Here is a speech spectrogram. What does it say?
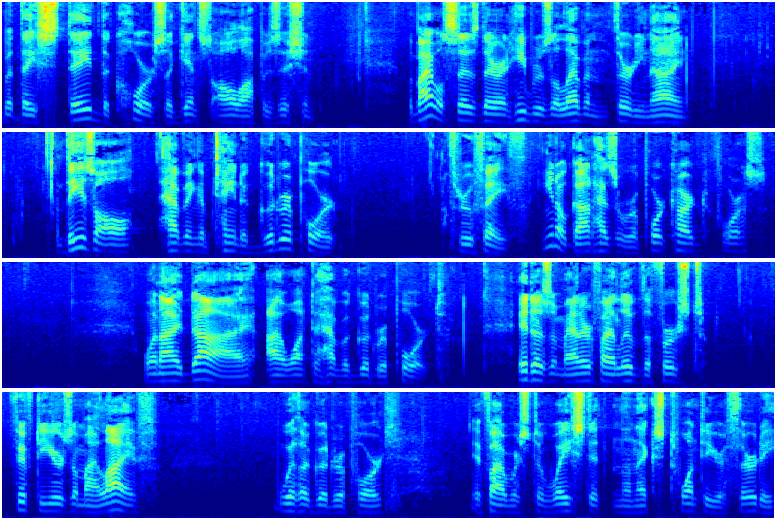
But they stayed the course against all opposition. The Bible says there in Hebrews 11:39, these all having obtained a good report through faith. You know, God has a report card for us. When I die, I want to have a good report. It doesn't matter if I live the first 50 years of my life with a good report. If I was to waste it in the next 20 or 30,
